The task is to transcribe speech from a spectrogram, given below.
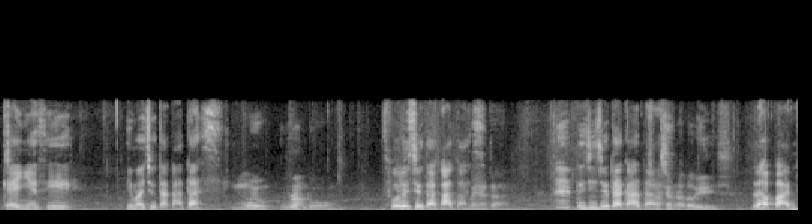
Kayaknya sih 5 juta ke atas. mau ya kurang dong. 10 juta ke atas. Kebanyakan. 7 juta ke atas. Pasnya berapa wis? 8.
